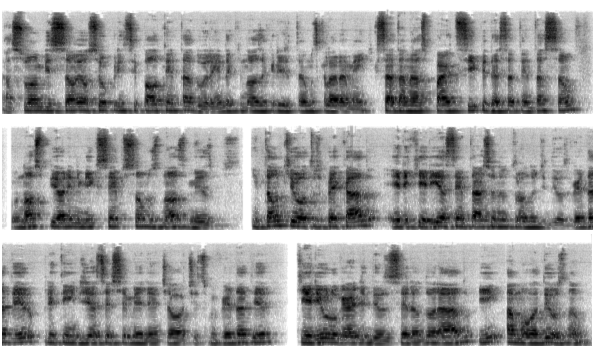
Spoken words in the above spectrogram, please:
A sua ambição é o seu principal tentador. Ainda que nós acreditamos claramente que Satanás participe dessa tentação, o nosso pior inimigo sempre somos nós mesmos. Então, que outro pecado? Ele queria sentar-se no trono de Deus verdadeiro, pretendia ser semelhante ao Altíssimo verdadeiro, queria o lugar de Deus e ser adorado e amou a Deus? Não,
